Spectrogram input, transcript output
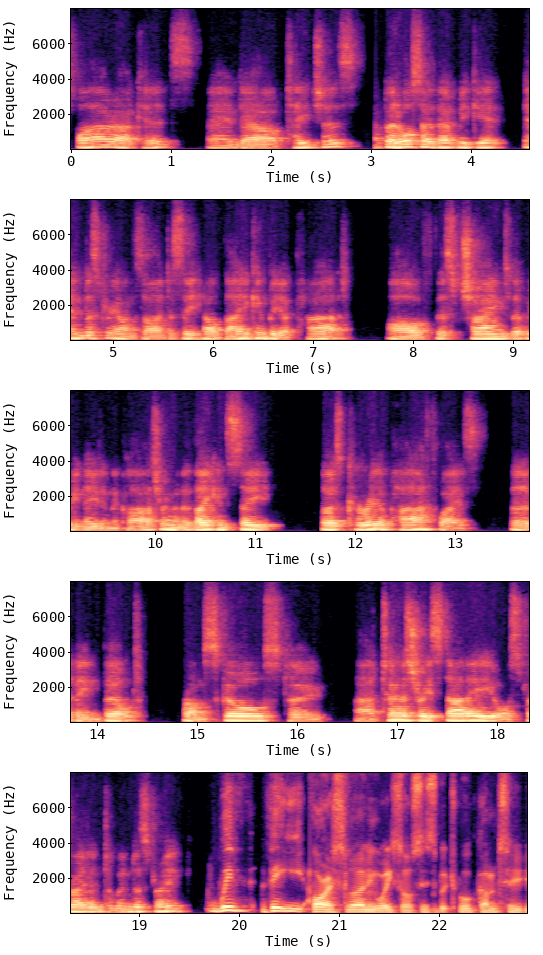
inspire our kids and our teachers but also that we get industry on side to see how they can be a part of this change that we need in the classroom and that they can see those career pathways that have been built from schools to uh, tertiary study or straight into industry with the forest learning resources, which we'll come to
